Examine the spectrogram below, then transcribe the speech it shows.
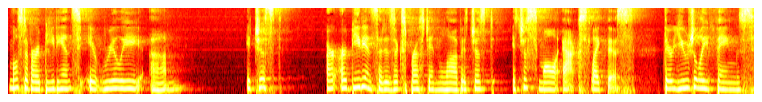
most of our obedience, it really um, it just our, our obedience that is expressed in love is just it's just small acts like this. They're usually things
